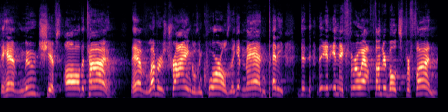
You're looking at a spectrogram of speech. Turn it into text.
They have mood shifts all the time. They have lovers' triangles and quarrels, and they get mad and petty, and they throw out thunderbolts for fun.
